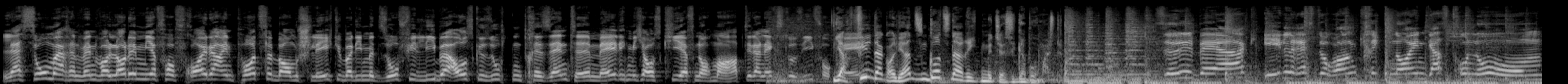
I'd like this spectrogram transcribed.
Lass so machen, wenn Volodymyr vor Freude einen Purzelbaum schlägt über die mit so viel Liebe ausgesuchten Präsente, melde ich mich aus Kiew nochmal. Habt ihr dann exklusiv, okay? Ja, vielen Dank, Olli Hansen. Kurznachrichten mit Jessica Burmeister. Sülberg, Edelrestaurant kriegt neuen Gastronom.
